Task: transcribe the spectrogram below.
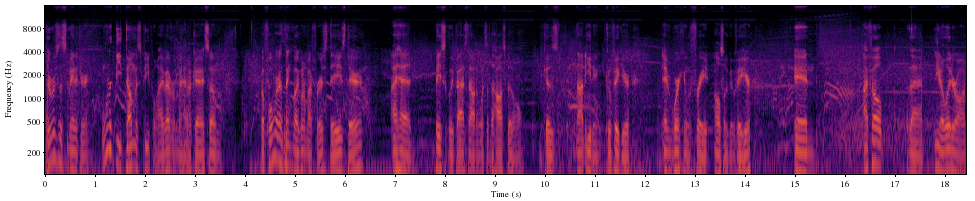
There was this manager, one of the dumbest people I've ever met, okay? So, before I think like one of my first days there, I had basically passed out and went to the hospital because not eating, go figure, and working with freight, also go figure. And I felt that, you know, later on,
